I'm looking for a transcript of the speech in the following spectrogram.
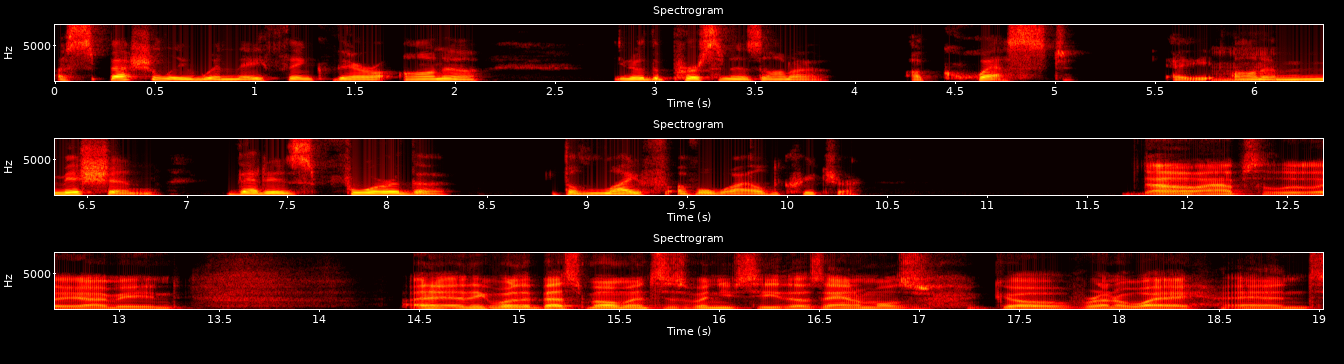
especially when they think they're on a you know the person is on a a quest, a, on a mm-hmm. mission that is for the the life of a wild creature. Oh, absolutely. I mean, I, I think one of the best moments is when you see those animals go run away and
